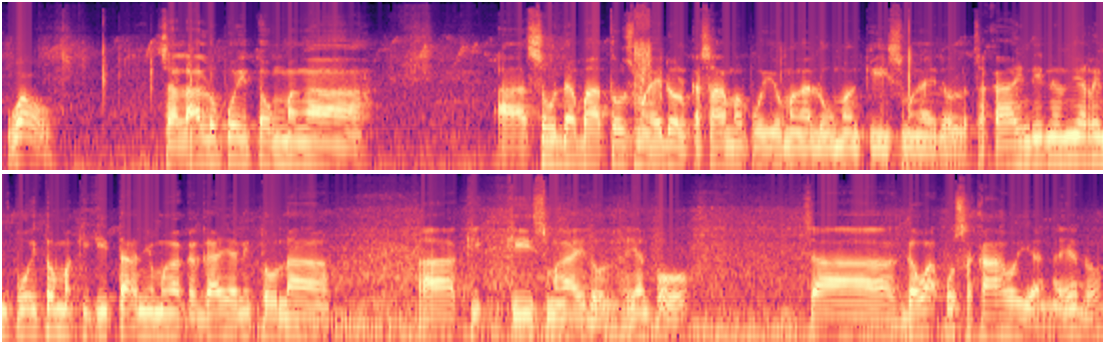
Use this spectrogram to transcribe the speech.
Wow. Sa lalo po itong mga ah, soda bottles mga idol kasama po yung mga lumang case mga idol. At saka hindi na niya rin po ito makikita yung mga kagaya nito na ah, ki- case mga idol. Ayan po. oh. Sa gawa po sa kahoy yan. Ayan oh.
